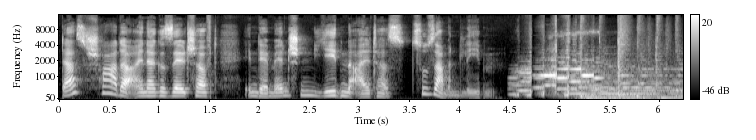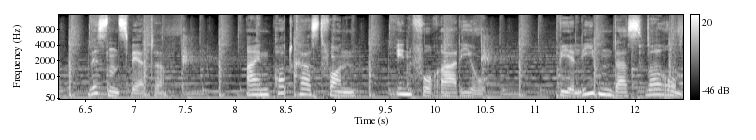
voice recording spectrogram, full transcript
Das schade einer Gesellschaft, in der Menschen jeden Alters zusammenleben. Wissenswerte. Ein Podcast von Inforadio. Wir lieben das Warum.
